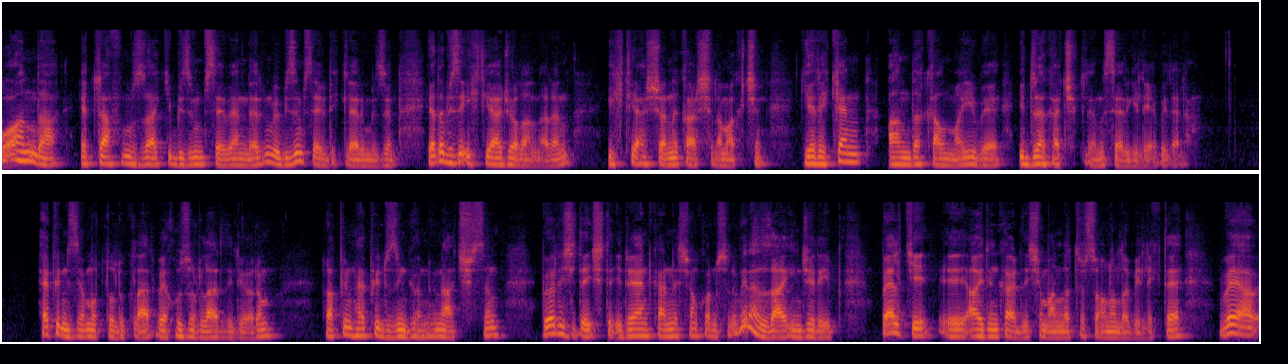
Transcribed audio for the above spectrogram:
Bu anda etrafımızdaki bizim sevenlerin ve bizim sevdiklerimizin ya da bize ihtiyacı olanların ihtiyaçlarını karşılamak için gereken anda kalmayı ve idrak açıklığını sergileyebilelim. Hepinize mutluluklar ve huzurlar diliyorum. Rabbim hepinizin gönlünü açsın. Böylece de işte reenkarnasyon konusunu biraz daha inceleyip belki e, Aydın kardeşim anlatırsa onunla birlikte veya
